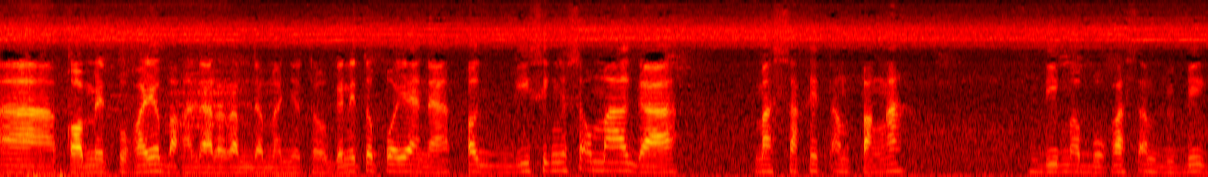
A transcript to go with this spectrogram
Ah, comment po kayo, baka nararamdaman nyo to. Ganito po yan ha. Pag gising nyo sa umaga, masakit ang panga. Hindi mabukas ang bibig.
